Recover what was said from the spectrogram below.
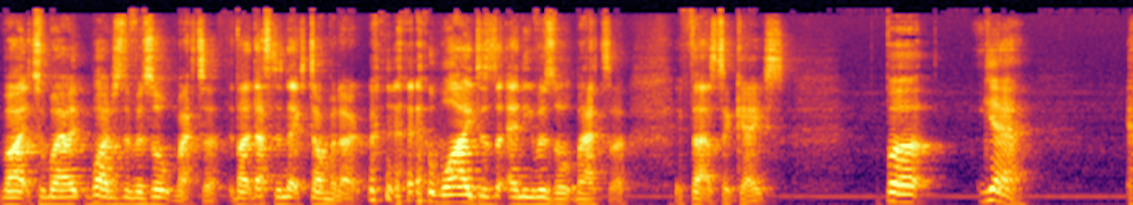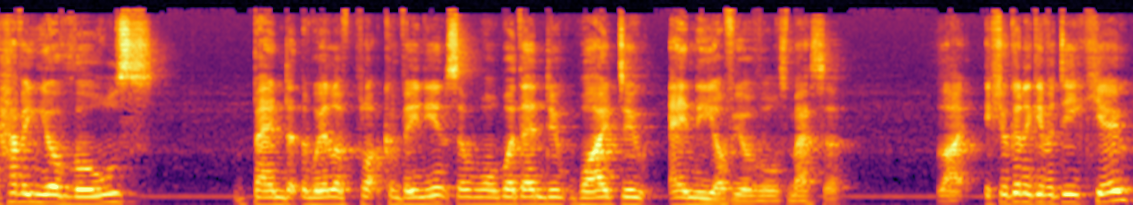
Right, so why, why does the result matter? Like that's the next domino. why does any result matter if that's the case? But yeah, having your rules bend at the will of plot convenience, and well, then do why do any of your rules matter? Like, if you're going to give a DQ,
